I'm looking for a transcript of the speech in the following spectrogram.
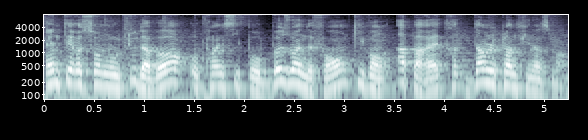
Intéressons-nous tout d'abord aux principaux besoins de fonds qui vont apparaître dans le plan de financement.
